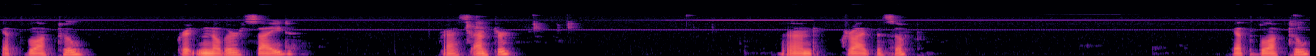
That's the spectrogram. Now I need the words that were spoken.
get the block tool. Create another side, press enter, and drag this up. Get the block tool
